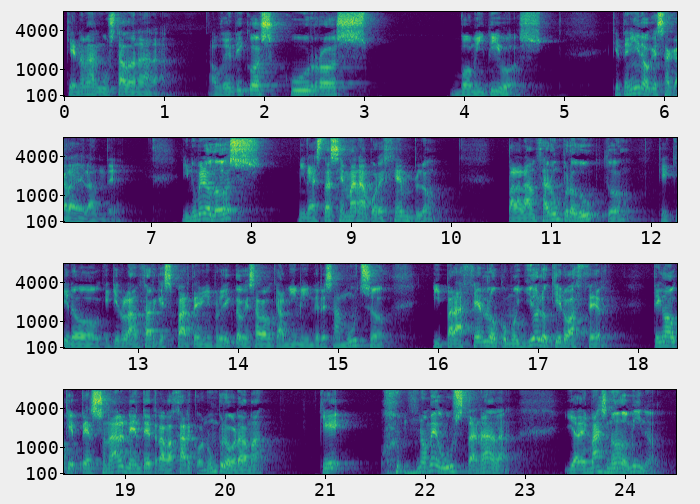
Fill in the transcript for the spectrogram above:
que no me han gustado nada. Auténticos curros vomitivos que he tenido que sacar adelante. Y número dos, mira, esta semana, por ejemplo, para lanzar un producto que quiero, que quiero lanzar, que es parte de mi proyecto, que es algo que a mí me interesa mucho, y para hacerlo como yo lo quiero hacer, tengo que personalmente trabajar con un programa que no me gusta nada y además no domino.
